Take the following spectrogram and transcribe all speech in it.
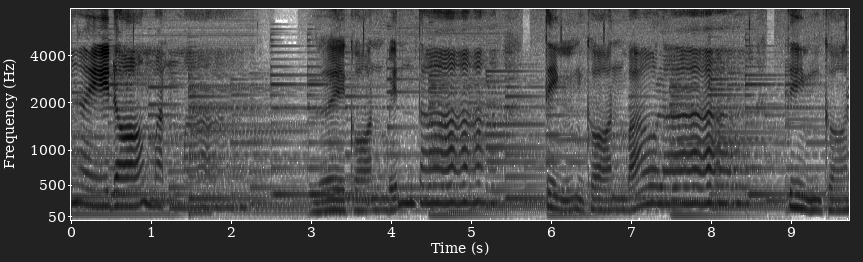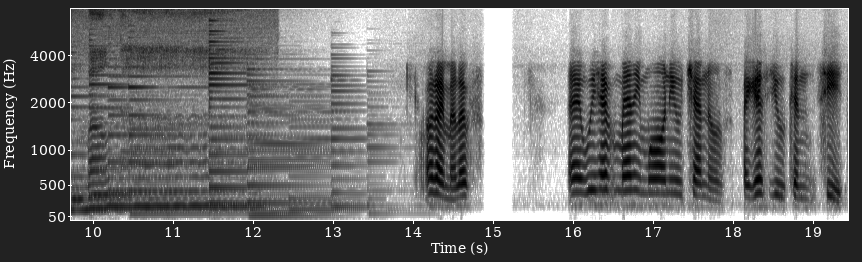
ngày đó mặn mà người còn bên ta tình còn bao la tình còn bao la All right, my love. And we have many more new channels. I guess you can see it.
